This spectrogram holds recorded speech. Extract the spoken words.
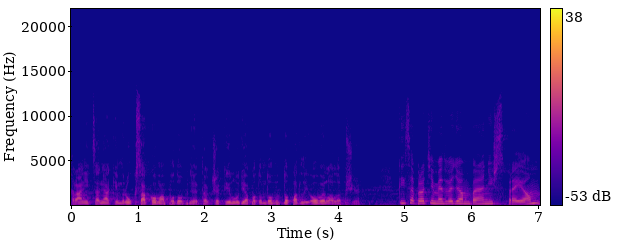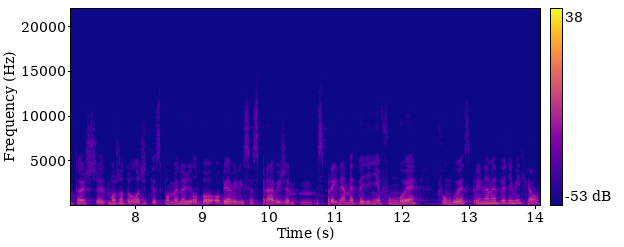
chrániť sa nejakým ruksakom a podobne, takže tí ľudia potom do, dopadli oveľa lepšie. Ty sa proti medveďom brániš sprejom, to je ešte možno dôležité spomenúť, lebo objavili sa správy, že sprej na medvedenie funguje. Funguje sprej na medvede, Michal?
